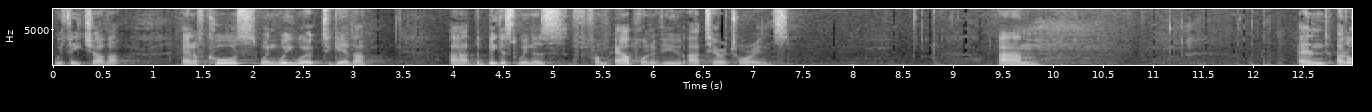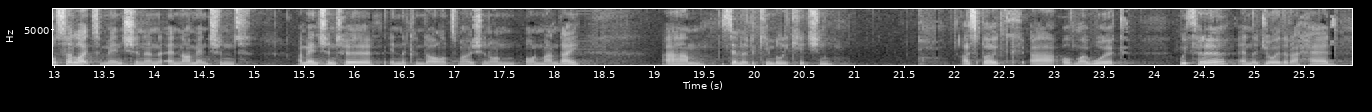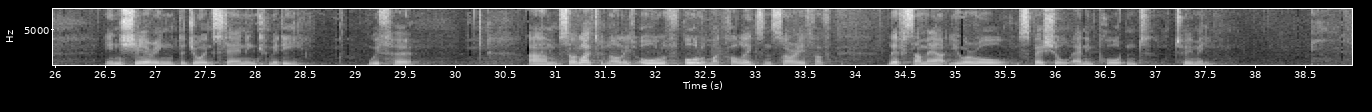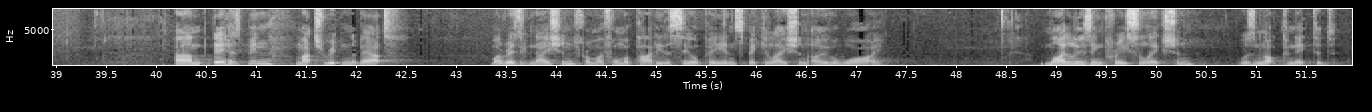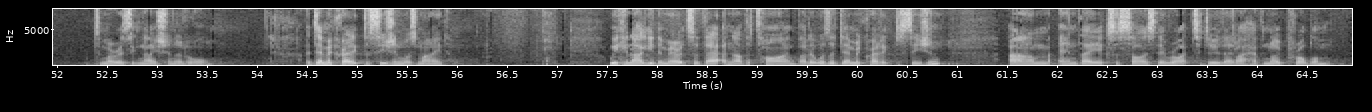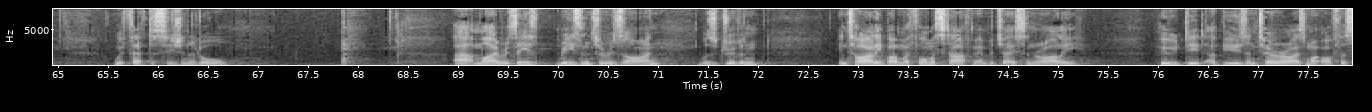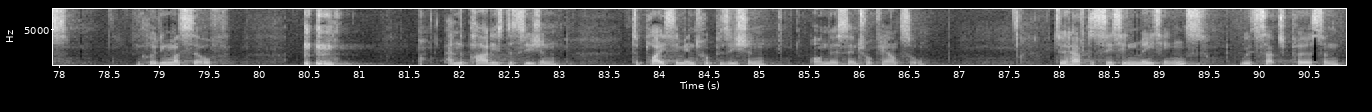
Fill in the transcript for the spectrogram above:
with each other. And of course, when we work together, uh, the biggest winners, from our point of view, are Territorians. Um, and I'd also like to mention, and, and I mentioned I mentioned her in the condolence motion on, on Monday, um, Senator Kimberley Kitching. I spoke uh, of my work with her and the joy that I had in sharing the Joint Standing Committee with her. Um, so I'd like to acknowledge all of, all of my colleagues, and sorry if I've left some out. You are all special and important to me. Um, there has been much written about my resignation from my former party, the CLP, and speculation over why. My losing pre-selection was not connected to my resignation at all. A democratic decision was made. We can argue the merits of that another time, but it was a democratic decision um, and they exercised their right to do that. I have no problem with that decision at all. Uh, my reason to resign was driven entirely by my former staff member, Jason Riley, who did abuse and terrorise my office, including myself, and the party's decision to place him into a position on their Central Council. To have to sit in meetings with such a person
